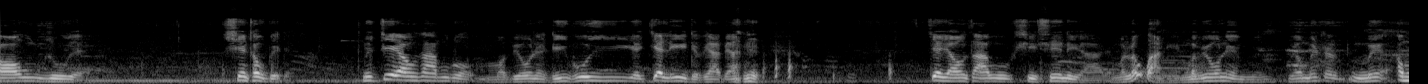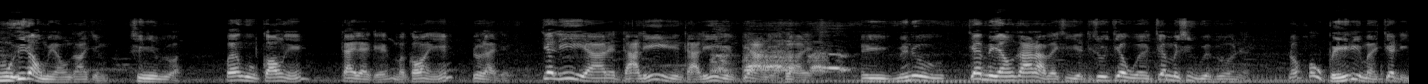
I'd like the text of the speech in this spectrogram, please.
ကောင်းဘူးယူတယ်ရှင်းထုတ်ပြတယ်မကြောက်စားဘူးတော့မပြောနဲ့ဒီဖိုးကြီးတဲ့ကြက်လေးတပြားပြားနဲ့ကြက်ရောင်စားဘူးရှည်ရှင်းနေတာတဲ့မလောက်ပါနဲ့မပြောနဲ့မင်းမင်းမင်းအမွေးတောင်မအောင်စားခြင်းရှင်းရှင်းပြောပန်းကူကောင်းရင်တိုက်လိုက်တယ်မကောင်းရင်လွတ်လိုက်တယ် ကြက်လေးရတဲ့ဒါလေးတွေဒါလေးတွေပြနေလာတယ်အေးမင်းတို့ကြက်မယောင်စားတာပဲရှိရတချို့ကြက်ဝဲကြက်မရှိဝဲပြောနေနော်ဟုတ်ဘေးတွေမှာကြက်တွေ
